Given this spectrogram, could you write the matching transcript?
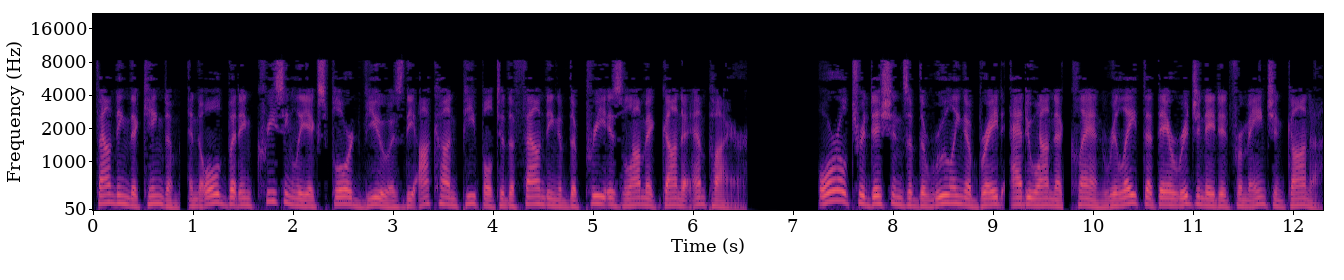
founding the kingdom. An old but increasingly explored view is the Akan people to the founding of the pre-Islamic Ghana Empire. Oral traditions of the ruling Abraid clan relate that they originated from ancient Ghana.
